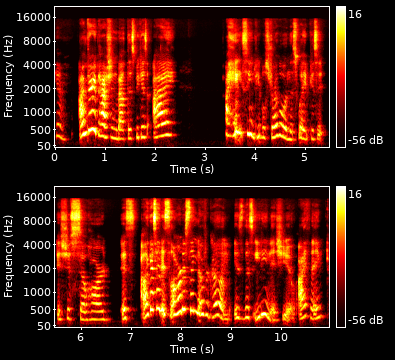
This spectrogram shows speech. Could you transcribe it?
yeah, I'm very passionate about this because I I hate seeing people struggle in this way because it, it's just so hard. It's like I said, it's the hardest thing to overcome is this eating issue, I think.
